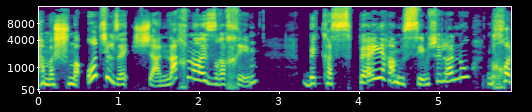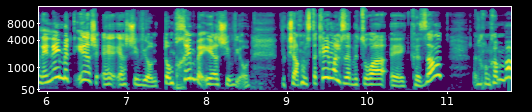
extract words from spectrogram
המשמעות של זה שאנחנו האזרחים, בכספי המיסים שלנו מכוננים את אי אה, השוויון, תומכים באי השוויון. וכשאנחנו מסתכלים על זה בצורה אה, כזאת, אנחנו כמובן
